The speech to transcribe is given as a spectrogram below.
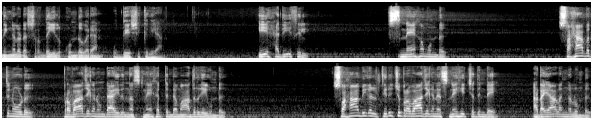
നിങ്ങളുടെ ശ്രദ്ധയിൽ കൊണ്ടുവരാൻ ഉദ്ദേശിക്കുകയാണ്. ഈ ഹദീസിൽ സ്നേഹമുണ്ട്. സഹാബത്തിനോട് പ്രവാചകനുണ്ടായിരുന്ന സ്നേഹത്തിന്റെ മാതൃകയുണ്ട്. സ്വഹാബികൾ തിരിച്ചു പ്രവാചകനെ സ്നേഹിച്ചതിന്റെ അടയാളങ്ങളുണ്ട്.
